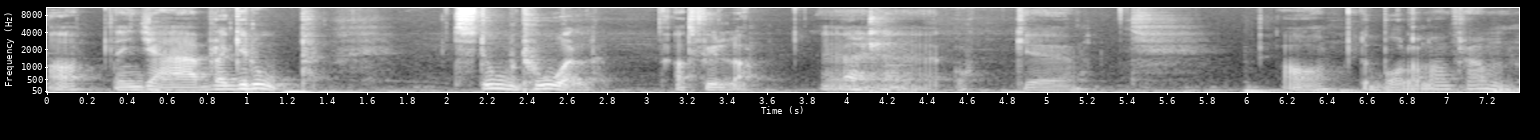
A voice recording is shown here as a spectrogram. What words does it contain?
Ja, det är en jävla grop. Ett stort hål att fylla. Verkligen. Och ja, då bollar man fram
